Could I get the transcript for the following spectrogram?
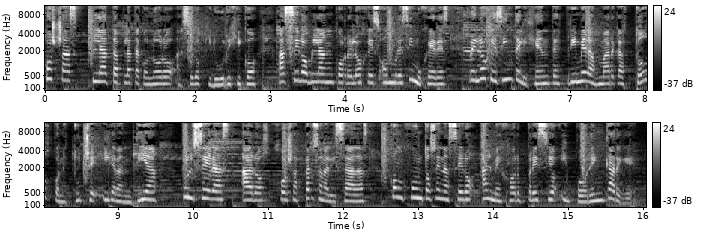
Joyas, plata, plata con oro, acero quirúrgico, acero blanco, relojes hombres y mujeres, relojes inteligentes, primeras marcas, todos con estuche y garantía. Pulseras, aros, joyas personalizadas, conjuntos en acero al mejor precio y por encargue.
